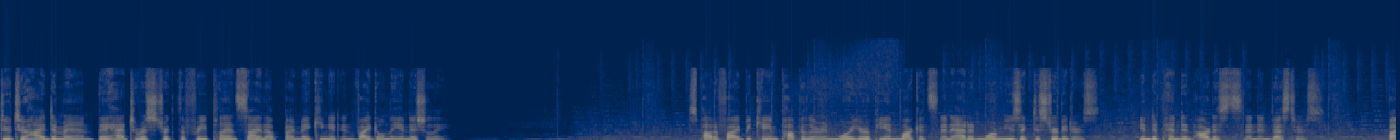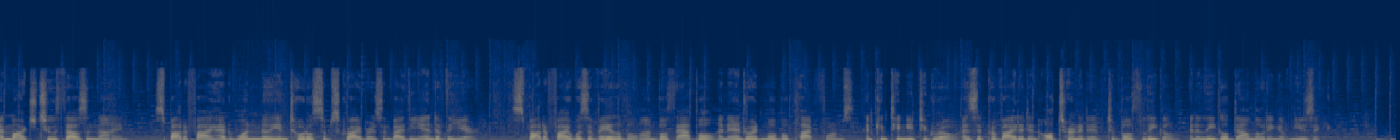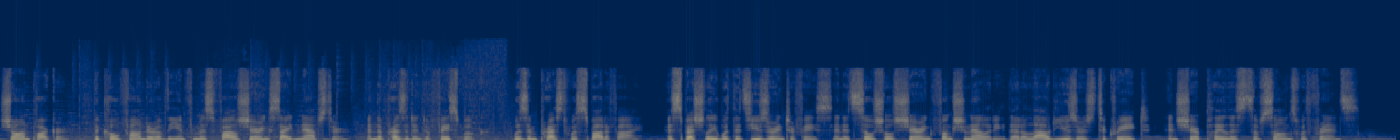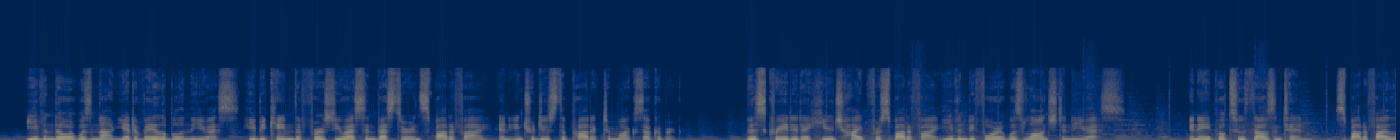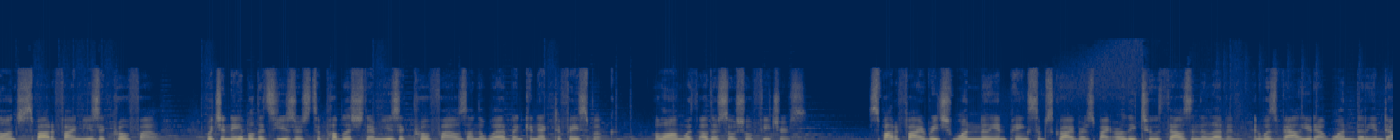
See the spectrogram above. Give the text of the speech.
Due to high demand, they had to restrict the free plan sign up by making it invite only initially. Spotify became popular in more European markets and added more music distributors, independent artists, and investors. By March 2009, Spotify had 1 million total subscribers, and by the end of the year, Spotify was available on both Apple and Android mobile platforms and continued to grow as it provided an alternative to both legal and illegal downloading of music. Sean Parker, the co founder of the infamous file sharing site Napster and the president of Facebook, was impressed with Spotify especially with its user interface and its social sharing functionality that allowed users to create and share playlists of songs with friends. Even though it was not yet available in the US, he became the first US investor in Spotify and introduced the product to Mark Zuckerberg. This created a huge hype for Spotify even before it was launched in the US. In April 2010, Spotify launched Spotify Music Profile, which enabled its users to publish their music profiles on the web and connect to Facebook, along with other social features. Spotify reached 1 million paying subscribers by early 2011 and was valued at $1 billion.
